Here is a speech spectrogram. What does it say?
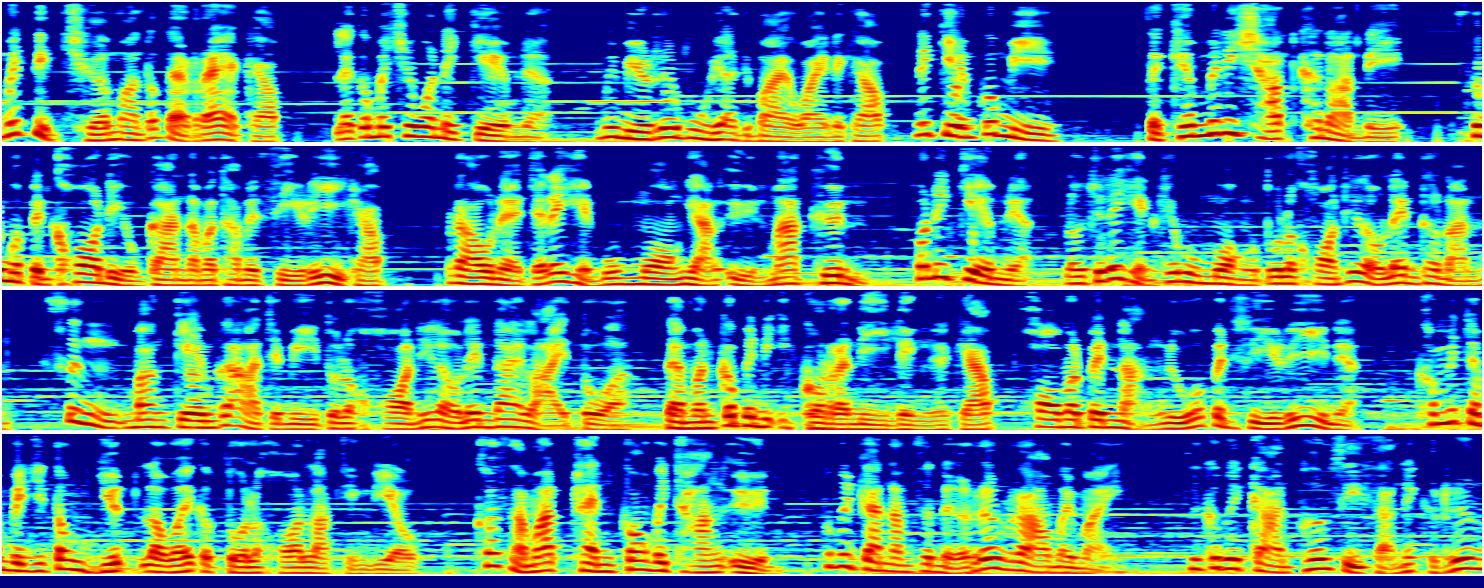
ไม่ติดเชื้อมาตั้งแต่แรกครับ และก็ไม่ใช่ว่าในเกมเนี่ยไม่มีเรื่องพวกนี้อธิบายไว้นะครับ ในเกมก็มีแต่แค่ไม่ได้ชัดขนาดนี้ ซึ่งมันเป็นข้อดีของการนำมาทำเป็นซีรีส์ครับเราเนี่ยจะได้เห็นมุมมองอย่างอื่นมากขึ้น เพราะในเกมเนี่ยเราจะได้เห็นแค่มุมมองของตัวละครที่เราเล่นเท่านั้น ซึ่งบางเกมก็อาจจะมีตัวละครที่เราเล่นได้หลายตัว แต่มันก็เป็นอีกกรณีหนึ่งนะครับ พอมันเป็นหนังหรือว่าเป็นซีรีส์เนี่ยเขาไม่จำเป็นที่ต้องยึดเราไว้กับตัวละครหลักอย่างเดียว เขาสามารถแพลนกล้องไปทางอื่น เพื่อเป็นการนำเสนอเรื่องราวใหม่ๆ ซึ่งก็เป็นการเพิ่มสีสันให้กับเรื่อง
